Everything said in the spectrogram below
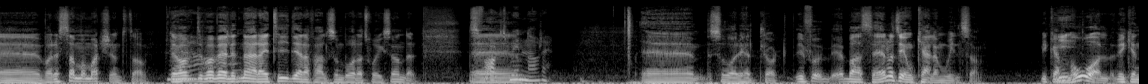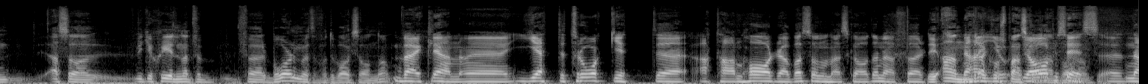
Eh, var det samma match rent utav? Det, var, Ja. det var väldigt nära i tid i alla fall som båda två gick sönder. Svagt Eh, minne av det. Eh, så var det helt klart. Vi får bara säga någonting om Callum Wilson. Vilka I- mål, vilken, alltså vilken skillnad för, för Bournemouth att få tillbaka honom. Verkligen. Eh, jättetråkigt eh, att han har drabbats av de här skadorna. För Det är andra korsbandsskadan Ja på precis. Eh, När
